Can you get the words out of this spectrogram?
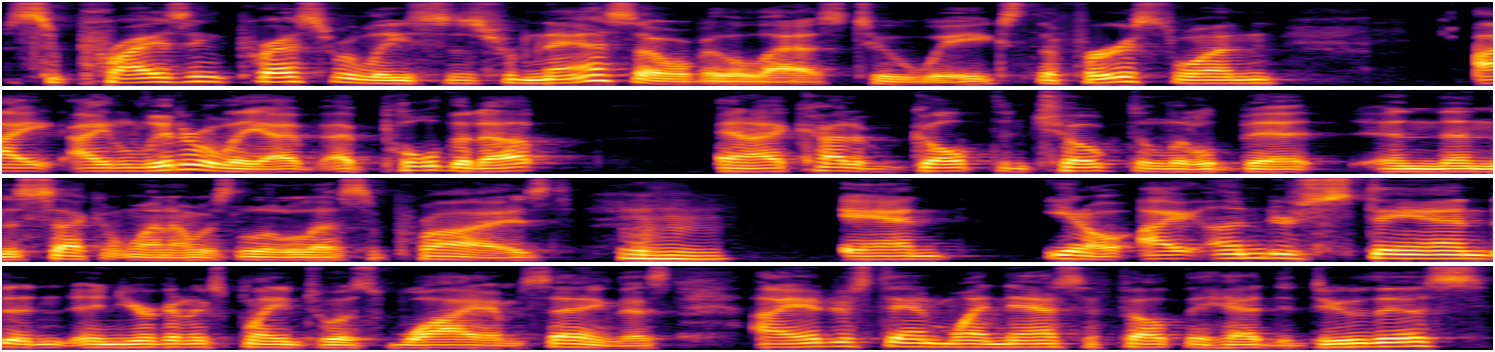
surprising press releases from NASA over the last two weeks. The first one, I, I literally I, I pulled it up and I kind of gulped and choked a little bit, and then the second one I was a little less surprised. Mm-hmm. And you know, I understand, and, and you're going to explain to us why I'm saying this. I understand why NASA felt they had to do this.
